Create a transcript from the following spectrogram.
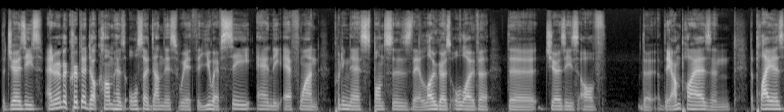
the jerseys. And remember, Crypto.com has also done this with the UFC and the F1, putting their sponsors, their logos all over the jerseys of the, the umpires and the players.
